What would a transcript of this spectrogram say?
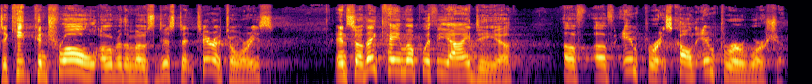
to keep control over the most distant territories. And so they came up with the idea of, of emperor, it's called emperor worship.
